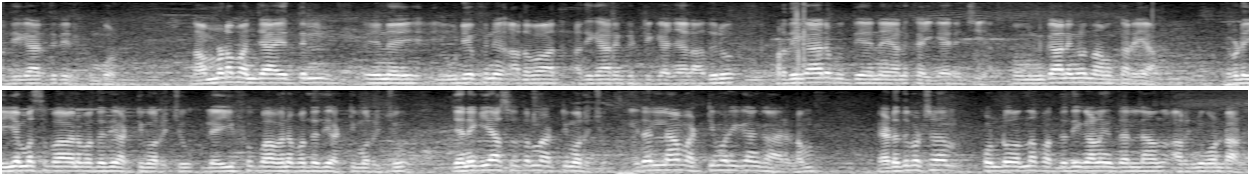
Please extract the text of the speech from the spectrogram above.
അധികാരത്തിലിരിക്കുമ്പോൾ നമ്മുടെ പഞ്ചായത്തിൽ പിന്നെ യു ഡി എഫിന് അഥവാ അധികാരം കിട്ടിക്കഴിഞ്ഞാൽ അതൊരു പ്രതികാര ബുദ്ധി തന്നെയാണ് കൈകാര്യം ചെയ്യുക. അപ്പോൾ മുൻകാലങ്ങൾ നമുക്കറിയാം ഇവിടെ ഇ എം എസ് ഭവന പദ്ധതി അട്ടിമറിച്ചു ലൈഫ് ഭവന പദ്ധതി അട്ടിമറിച്ചു ജനകീയാസൂത്രണം അട്ടിമറിച്ചു. ഇതെല്ലാം അട്ടിമറിക്കാൻ കാരണം ഇടതുപക്ഷം കൊണ്ടുവന്ന പദ്ധതികളും ഇതെല്ലാം അറിഞ്ഞുകൊണ്ടാണ്.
